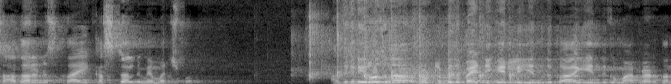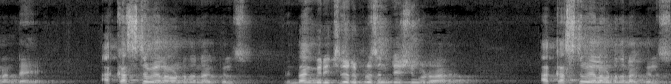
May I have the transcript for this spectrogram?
సాధారణ స్థాయి కష్టాలని మేము మర్చిపోం అందుకని ఈ రోజున రోడ్ల మీద బయటికి వెళ్ళి ఎందుకు ఆగి ఎందుకు మాట్లాడతానంటే ఆ కష్టం ఎలా ఉంటుందో నాకు తెలుసు. ఇందాక మీరు ఇచ్చిన రిప్రజెంటేషన్ కూడా ఆ కష్టం ఎలా ఉంటుందో నాకు తెలుసు.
